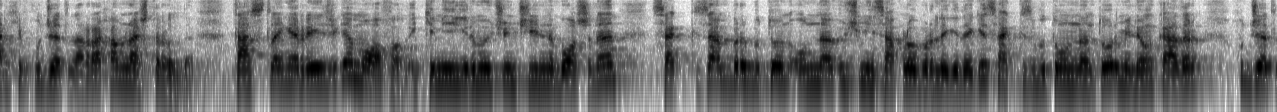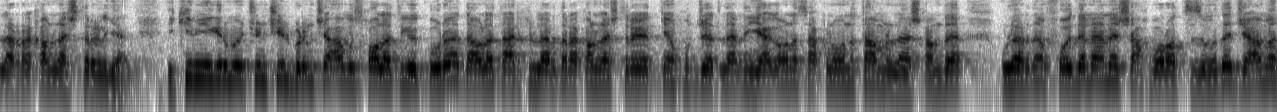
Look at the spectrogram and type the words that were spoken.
arxiv hujjatlari raqamlashtirildi. Tasdiqlangan rejaga muvofiq 2023 yilni boshidan 81,3 ming saqlov birligidagi 8,4 million kadr hujjatlari raqamlashtirilgan. 2023 yil 1 avgust holatiga ko'ra davlat arxivlarida raqamlashtirilayotgan hujjatlarni yagona saqlovni ta'minlash hamda ulardan foydalanish axborot tizimi tizimida jami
